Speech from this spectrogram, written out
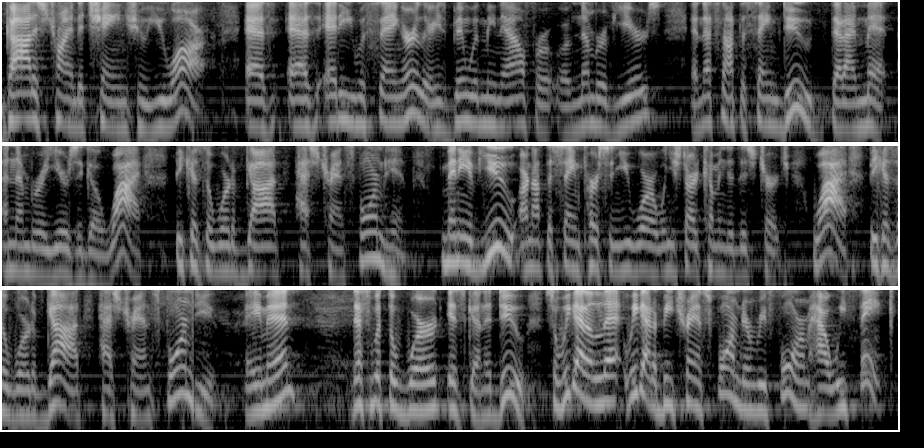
God is trying to change who you are as, as Eddie was saying earlier, he's been with me now for a number of years, and that's not the same dude that I met a number of years ago. Why? Because the Word of God has transformed him. Many of you are not the same person you were when you started coming to this church. Why? Because the Word of God has transformed you. Amen? That's what the Word is to do. So we got to let, we got to be transformed and reform how we think.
